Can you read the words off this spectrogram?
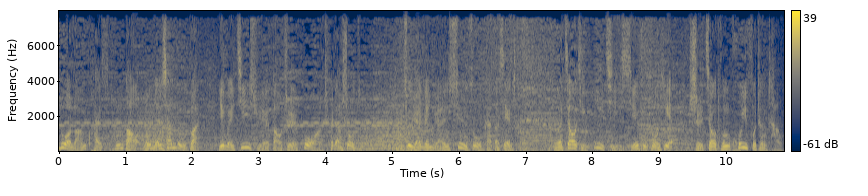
洛滦快速通道龙门山路段因为积雪导致过往车辆受阻，救援人员迅速赶到现场，和交警一起协助作业，使交通恢复正常。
